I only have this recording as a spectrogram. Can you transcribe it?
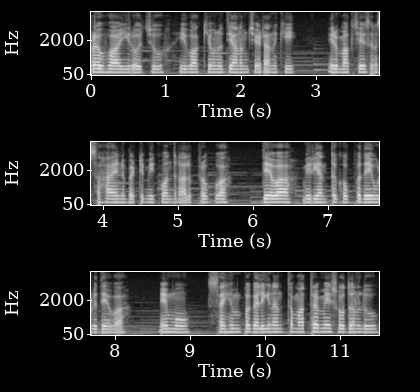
ప్రభు ఈరోజు ఈ వాక్యమును ధ్యానం చేయడానికి మీరు మాకు చేసిన సహాయాన్ని బట్టి మీకు వందనాలు ప్రభువా. దేవా మీరు ఎంత గొప్ప దేవుడు దేవా. మేము సహింపగలిగినంత మాత్రమే శోధనలు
